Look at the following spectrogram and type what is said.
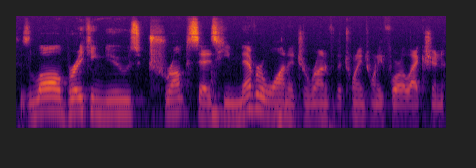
says, "Lol, breaking news: Trump says he never wanted to run for the 2024 election."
